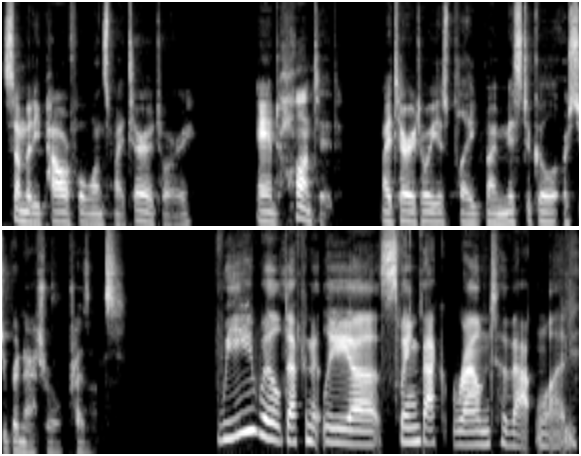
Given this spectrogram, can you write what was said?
somebody powerful wants my territory, and haunted. My territory is plagued by mystical or supernatural presence. We will definitely uh, swing back round to that one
